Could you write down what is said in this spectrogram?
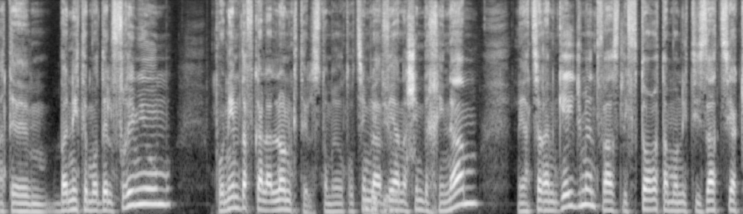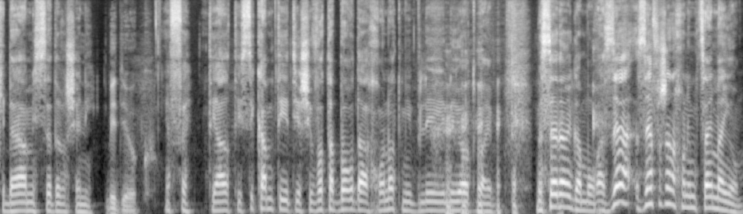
אתם בניתם מודל freemium פונים דווקא ל long tail זאת אומרת רוצים בדיוק. להביא אנשים בחינם לייצר engagement ואז לפתור את המוניטיזציה כבעיה מסדר שני. בדיוק. יפה תיארתי סיכמתי את ישיבות ה board האחרונות מבלי להיות בהם בסדר גמור אז זה זה איפה שאנחנו נמצאים היום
